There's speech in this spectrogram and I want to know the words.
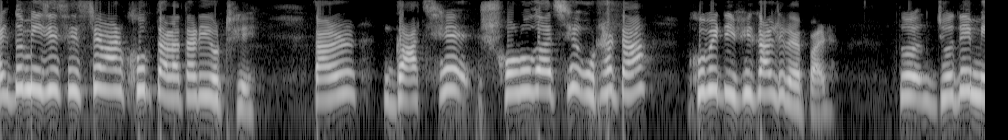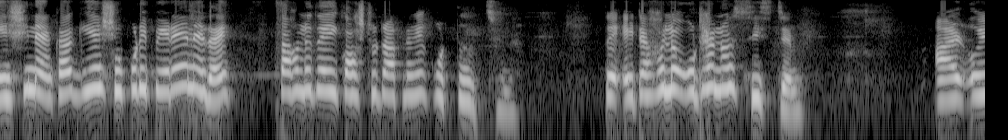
একদম ইজি সিস্টেম আর খুব তাড়াতাড়ি ওঠে। কারণ গাছে সরু গাছে ওঠাটা খুবই ডিফিকাল্ট ব্যাপার। তো যদি মেশিন একা গিয়ে সুপুরি পেরে এনে দেয় তাহলে তো এই কষ্টটা আপনাকে করতে হচ্ছে না। তো এটা হলো ওঠানোর সিস্টেম আর ওই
